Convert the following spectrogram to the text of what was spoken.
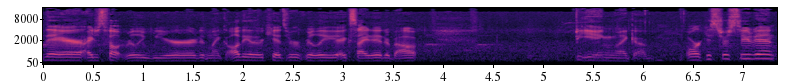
there. I just felt really weird, and like all the other kids were really excited about being like a orchestra student.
